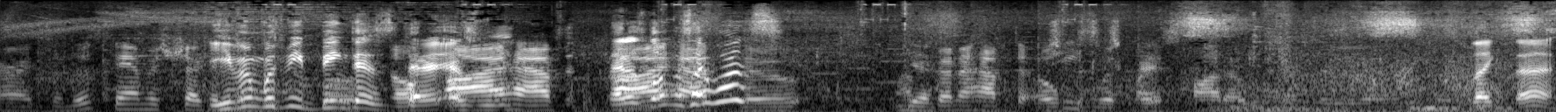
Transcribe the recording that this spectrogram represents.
Alright, so this damage check. is Even with me being close, that- so that as I we- have, that as long as I have was? To, I'm Yeah. gonna have to open Jesus with my Christ. spot opener for you. Like that.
